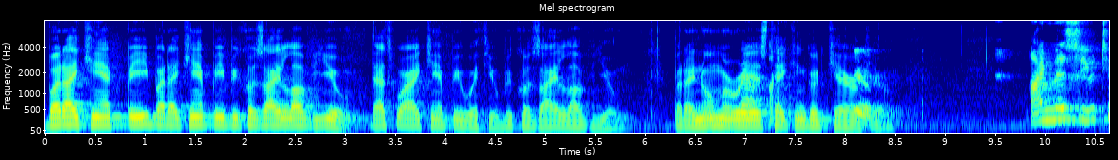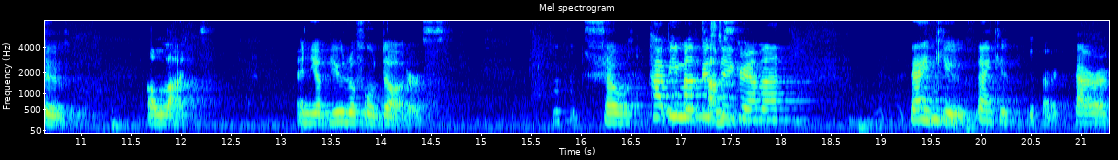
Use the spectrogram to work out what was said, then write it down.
but I can't be. But I can't be because I love you. That's why I can't be with you, because I love you. But I know Maria's Well, I taking good care of you. I miss you too, a lot, and your beautiful daughters. So. Happy Mother's comes- Day, Grandma. Thank you, thank you, Cara.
